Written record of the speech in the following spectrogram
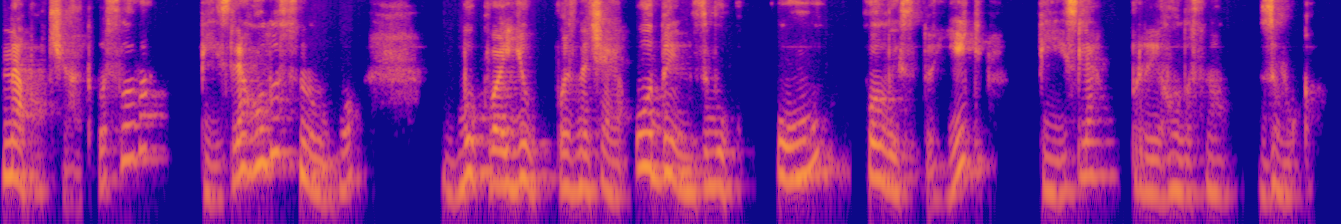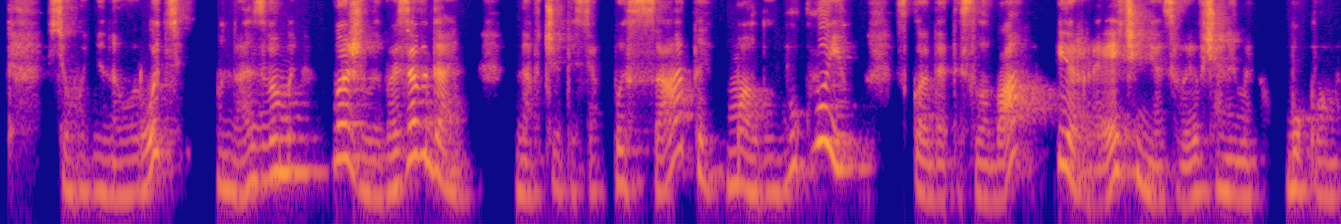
На початку слова, після голосного, буква Ю позначає один звук У, коли стоїть після приголосного звука. Сьогодні на уроці у нас з вами важливе завдання – навчитися писати малу буквою, складати слова і речення з вивченими буквами,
